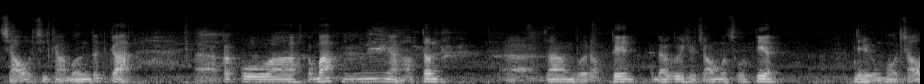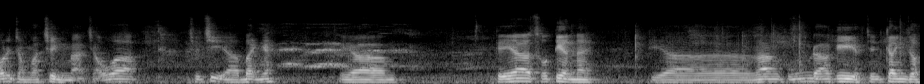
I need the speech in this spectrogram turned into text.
cháu xin cảm ơn tất cả uh, các cô uh, các bác những nhà hảo tâm. Uh, Giang vừa đọc tên đã gửi cho cháu một số tiền để ủng hộ cháu trong quá trình mà cháu uh, chữa trị uh, bệnh ấy. Thì uh, cái uh, số tiền này thì uh, Giang cũng đã ghi ở trên kênh rồi.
